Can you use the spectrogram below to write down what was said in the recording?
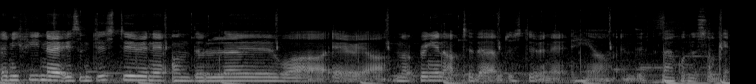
and if you notice I'm just doing it on the lower area. I'm not bringing it up to there I'm just doing it here in this like on the socket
